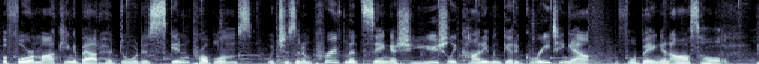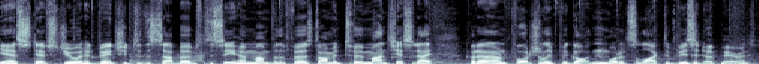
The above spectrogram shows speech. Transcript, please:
before remarking about her daughter's skin problems, which is an improvement seeing as she usually can't even get a greeting out before being an asshole. Yes, Steph Stewart had ventured to the suburbs to see her mum for the first time in two months yesterday, but had unfortunately forgotten what it's like to visit her parents,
